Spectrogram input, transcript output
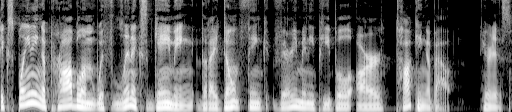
explaining a problem with Linux gaming that I don't think very many people are talking about. Here it is.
